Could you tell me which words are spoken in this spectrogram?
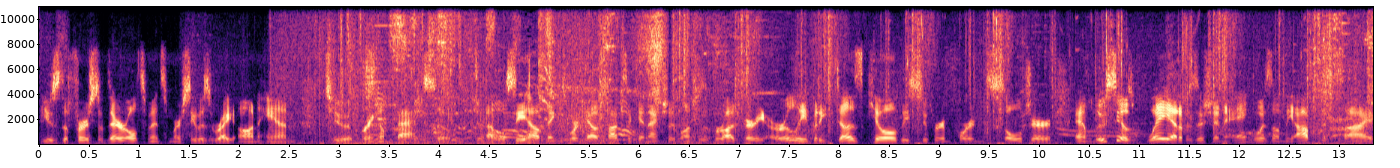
used the first of their ultimates, Mercy was right on hand to bring them back. So uh, we'll see how things work out. Toxiken actually launches the barrage very early, but he does kill the super important soldier. And Lucio's way out of position. Engh was on the opposite side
